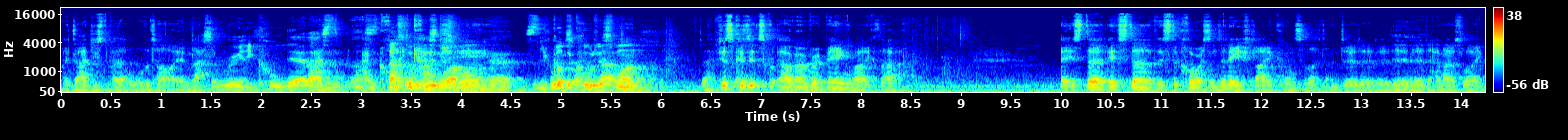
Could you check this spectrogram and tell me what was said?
My dad used to play that all the time. that's a really cool. Yeah, that's And- that's, and that's the the coolest coolest one. one. Yeah, You've got the coolest I've one. had. just because it's. I remember it being like that. It's the it's the it's the chorus underneath, like Consolata, duh, duh, duh, duh, duh, duh, and I was like,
